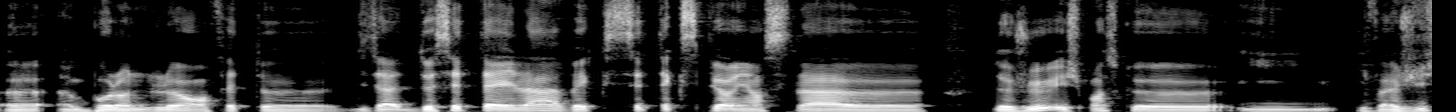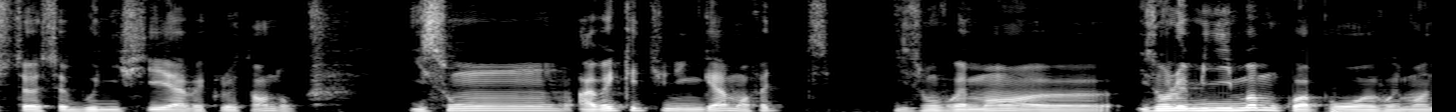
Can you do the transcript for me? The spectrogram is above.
un ball handler en fait de cette taille-là, avec cette expérience-là de jeu. Et je pense que il, il va juste se bonifier avec le temps. Donc, ils sont avec Kate Cunningham en fait ils ont vraiment, euh, ils ont le minimum quoi pour euh, vraiment,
